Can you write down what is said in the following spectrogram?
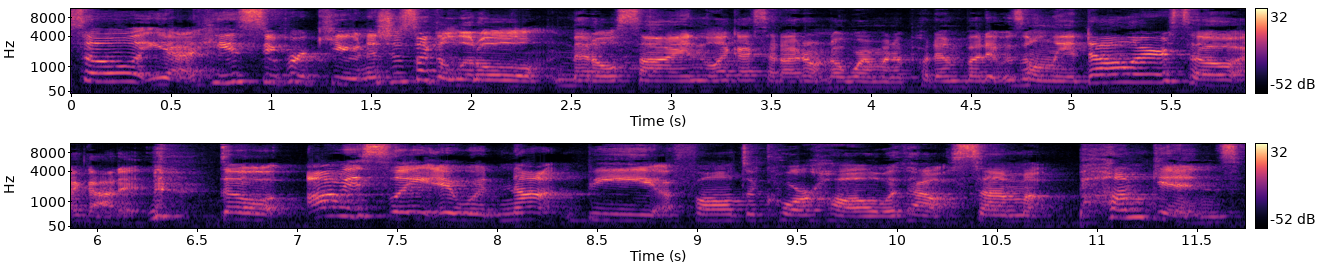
So yeah, he's super cute and it's just like a little metal sign. Like I said, I don't know where I'm gonna put him, but it was only a dollar, so I got it. so obviously it would not be a fall decor haul without some pumpkins.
